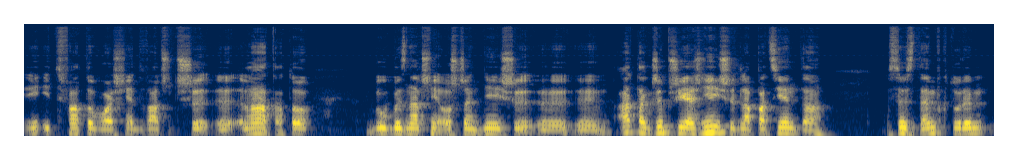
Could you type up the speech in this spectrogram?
i, i trwa to właśnie dwa czy trzy y, lata. To byłby znacznie oszczędniejszy, y, y, a także przyjaźniejszy dla pacjenta system, w którym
